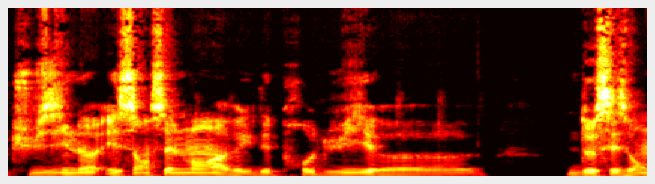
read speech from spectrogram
cuisine essentiellement avec des produits euh, de saison,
